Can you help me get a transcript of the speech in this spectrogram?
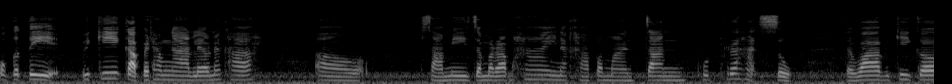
ปกติวิกกี้กลับไปทำงานแล้วนะคะ สามีจะมารับให้นะคะประมาณจันทร์พุธพฤหัสศุกร์แต่ว่าวิกกี้ก็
